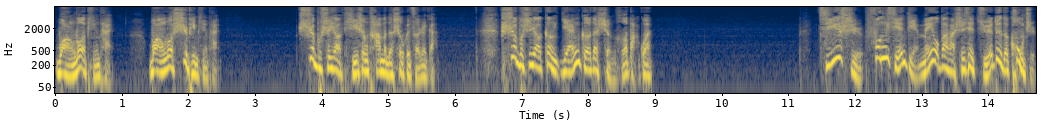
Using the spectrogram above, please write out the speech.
网络平台、网络视频平台，是不是要提升他们的社会责任感？是不是要更严格的审核把关？即使风险点没有办法实现绝对的控制，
